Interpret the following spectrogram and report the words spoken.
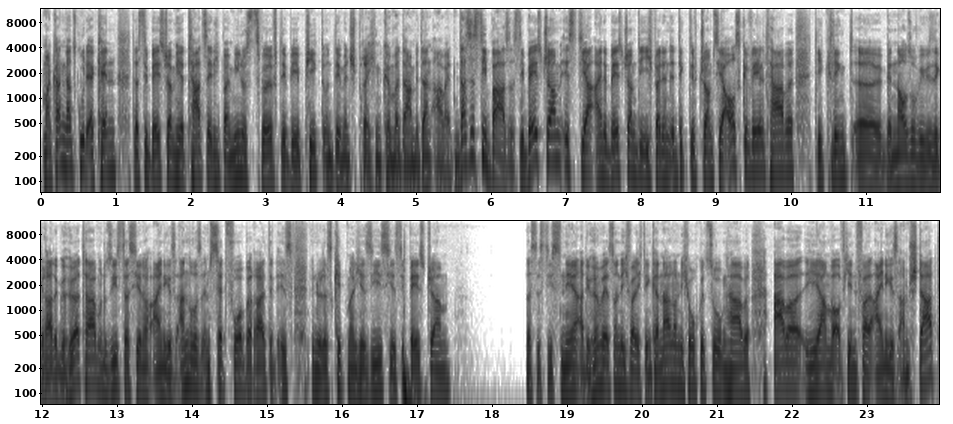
Man kann ganz gut erkennen, dass die Bassdrum hier tatsächlich bei minus 12 dB piekt und dementsprechend können wir damit dann arbeiten. Das ist die Basis. Die Bassdrum ist ja eine Bassdrum, die ich bei den Addictive Drums hier ausgewählt habe. Die klingt äh, genauso, wie wir sie gerade gehört haben. Und du siehst, dass hier noch einiges anderes im Set vorbereitet ist. Wenn du das Kit mal hier siehst, hier ist die Bassdrum. Das ist die Snare. Ah, die hören wir jetzt noch nicht, weil ich den Kanal noch nicht hochgezogen habe. Aber hier haben wir auf jeden Fall einiges am Start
